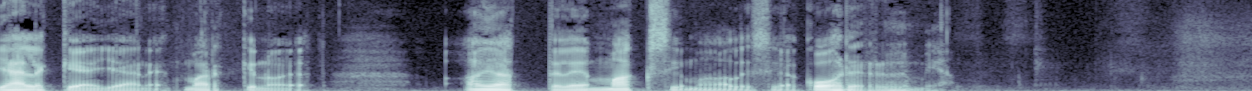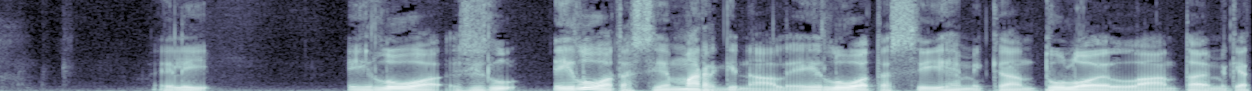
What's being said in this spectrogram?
jälkeen jääneet markkinoijat, ajattelee maksimaalisia kohderyhmiä. Eli ei, luo, siis ei luota siihen marginaaliin, ei luota siihen, mikä on tuloillaan tai mikä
